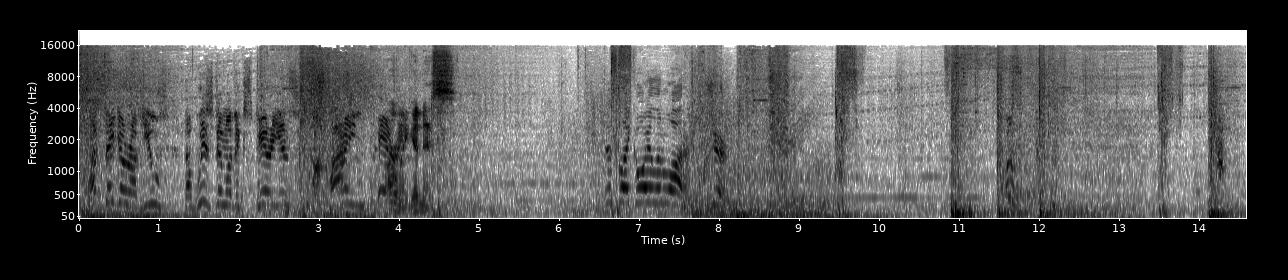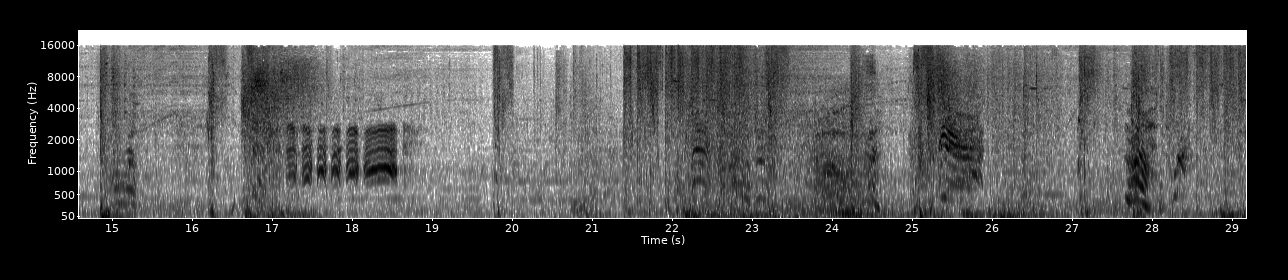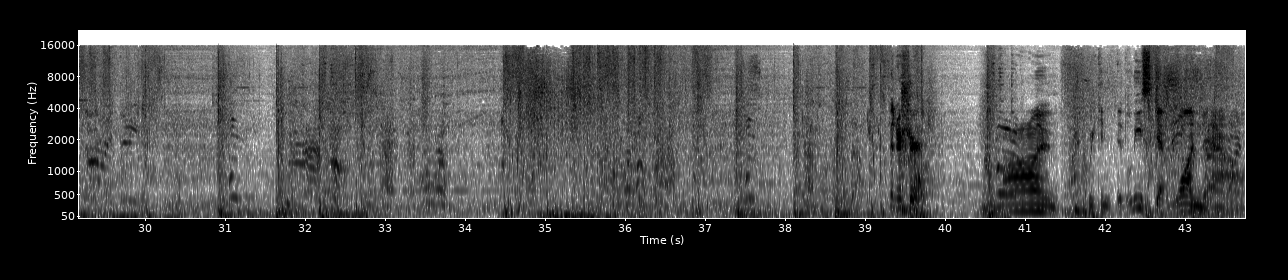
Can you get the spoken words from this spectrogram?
the vigor of youth, the wisdom of experience, a fine pairing. Oh my goodness. Just like oil and water, sure. Finish her. Come on. We can at least get one down.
